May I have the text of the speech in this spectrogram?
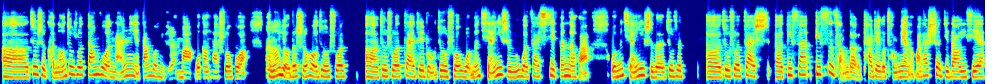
呃，就是可能就是说当过男人也当过女人嘛。我刚才说过，可能有的时候就是说，呃，就是说在这种就是说我们潜意识如果再细分的话，我们潜意识的就是。呃，就是说，在是呃第三、第四层的它这个层面的话，它涉及到一些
